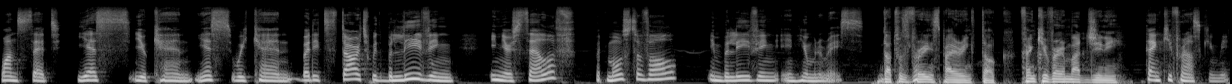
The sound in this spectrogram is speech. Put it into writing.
once said yes, you can. Yes, we can. But it starts with believing in yourself, but most of all, in believing in human race. That was very inspiring talk. Thank you very much, Jinnih. Thank you for asking me.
